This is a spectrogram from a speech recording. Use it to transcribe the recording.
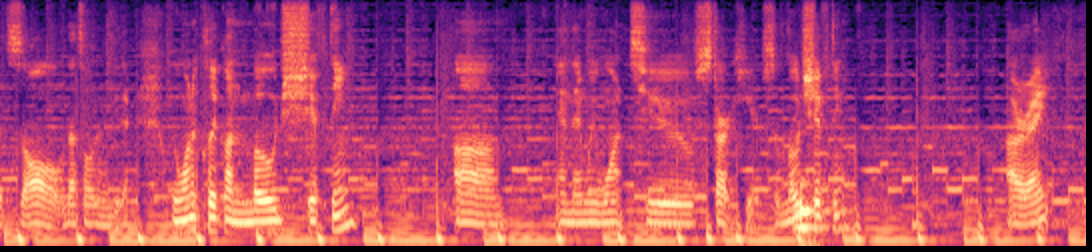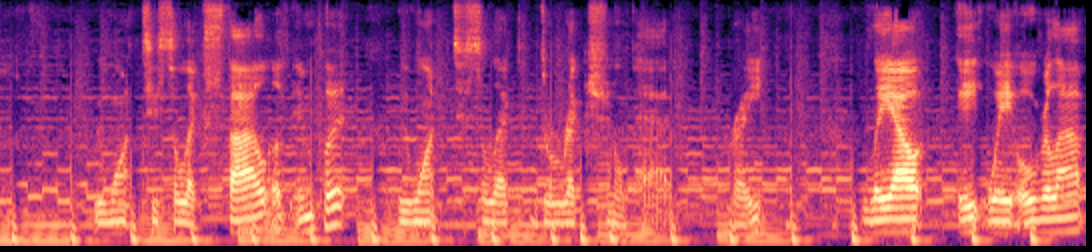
It's all that's all to be there. We want to click on mode shifting, um, and then we want to start here. So mode shifting. All right, we want to select style of input. We want to select directional pad, right? Layout, eight-way overlap.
